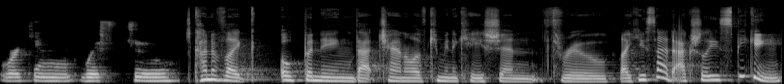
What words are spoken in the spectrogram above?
working with too it's kind of like opening that channel of communication through, like you said, actually speaking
